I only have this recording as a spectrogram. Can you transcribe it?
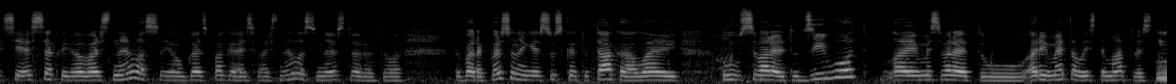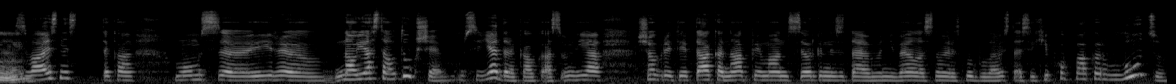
es, ja es saku, jau vairs nelasu, jau gads pagājis, vairs nelasu, neuztveru to, to pārāk personīgi. Es uzskatu tā, kā lai klubs varētu dzīvot, lai mēs varētu arī metālistiem atvest mm. -hmm. zvaigznes. Mums uh, ir, uh, nav jāstāv tukšiem, mums ir jādara kaut kas. Un, ja šobrīd ir tā, ka nāk pie manis organizētāji, viņi vēlas novirzīt klubu, lai uztaisītu hip hop vakaru, lūdzu.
